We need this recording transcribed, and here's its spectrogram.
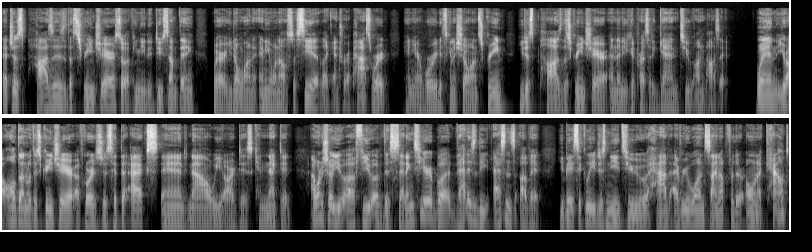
that just pauses the screen share. So if you need to do something where you don't want anyone else to see it, like enter a password and you're worried it's gonna show on screen, you just pause the screen share and then you can press it again to unpause it. When you're all done with the screen share, of course, just hit the X and now we are disconnected. I want to show you a few of the settings here, but that is the essence of it. You basically just need to have everyone sign up for their own account.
